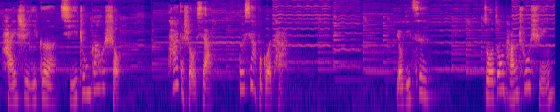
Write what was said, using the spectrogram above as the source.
还是一个棋中高手。他的手下都下不过他。有一次，左宗棠出巡，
